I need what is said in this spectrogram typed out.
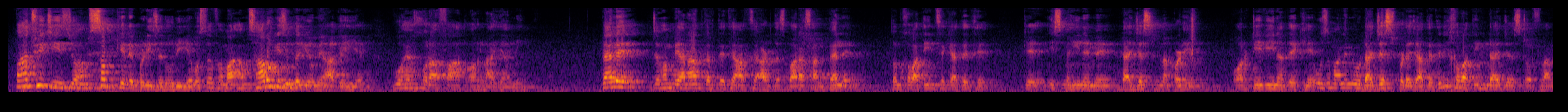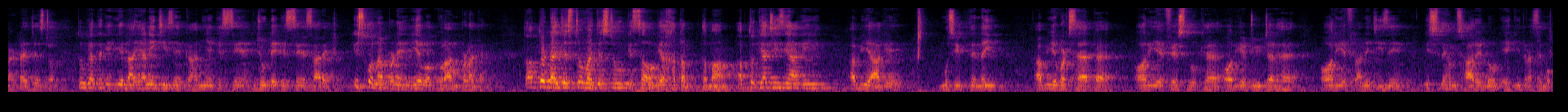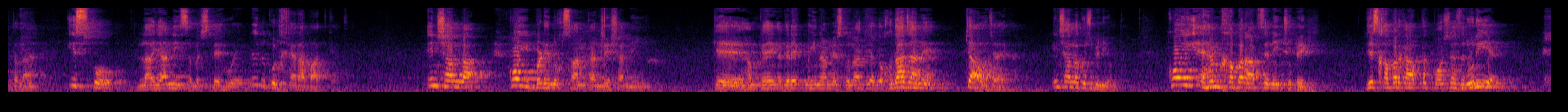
پانچویں چیز جو ہم سب کے لیے بڑی ضروری ہے، وہ صرف ہم ساروں کی زندگیوں میں آ گئی ہے، وہ ہے خرافات اور لایانی۔ پہلے جب ہم بیانات کرتے تھے، آج سے آٹھ، دس، بارہ سال پہلے، تو ہم خواتین سے کہتے تھے کہ اس مہینے میں ڈائجسٹ نہ پڑھیں۔ اور ٹی وی نہ دیکھیں۔ اس زمانے میں وہ ڈائجسٹ پڑھے جاتے تھے۔ نہیں، خواتین ڈائجسٹ اور فلانا ڈائجسٹ اور تم کہتے کہ یہ لایانی چیزیں، کہانیاں، قصے ہیں، جھوٹے قصے ہیں سارے۔ اس کو نہ پڑھیں، یہ وہ قرآن پڑھا کریں۔ تو اب تو ڈائجسٹوں وائجسٹوں کا قصہ ہو گیا ختم، تمام۔ اب تو کیا چیزیں آ گئی ہیں اب یہ آگے مصیبتیں نہیں۔ اب یہ واٹس ایپ ہے، اور یہ فیس بک ہے، اور یہ ٹویٹر ہے، اور یہ فلانی چیزیں۔ اس میں ہم سارے لوگ ایک ہی طرح سے مبتلا ہیں۔ اس کو لایانی سمجھتے ہوئے بالکل خیر آباد کہتے ہیں۔ انشاءاللہ کوئی بڑے نقصان کا اندیشہ نہیں کہ ہم کہیں کہ اگر ایک مہینہ ہم نے اس کو نہ کیا تو خدا جانے کیا ہو جائے گا۔ انشاءاللہ کچھ بھی نہیں ہوتا۔ کوئی اہم خبر آپ سے نہیں چھپے گی۔ جس خبر کا آپ تک پہنچنا ضروری ہے،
